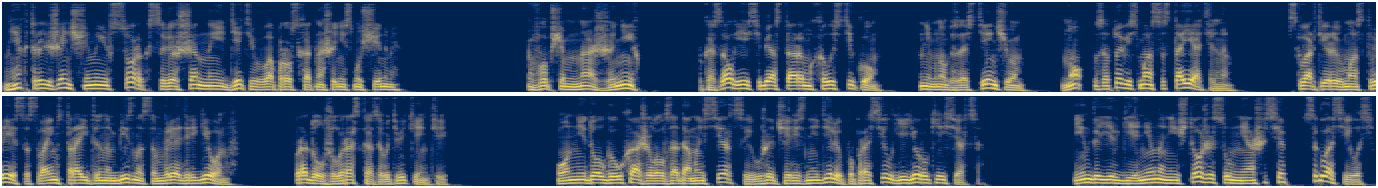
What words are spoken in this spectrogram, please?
Некоторые женщины и в сорок совершенные дети в вопросах отношений с мужчинами. В общем, наш жених показал ей себя старым холостяком, немного застенчивым, но зато весьма состоятельным, с квартирой в Москве и со своим строительным бизнесом в ряде регионов, продолжил рассказывать Викентий. Он недолго ухаживал за дамой сердца и уже через неделю попросил ее руки и сердца. Инга Евгеньевна, ничтоже сумняшися, согласилась.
